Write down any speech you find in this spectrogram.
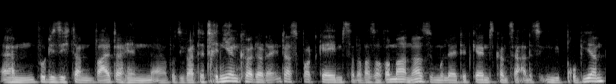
ähm, wo die sich dann weiterhin, äh, wo sie weiter trainieren können oder Intersport Games oder was auch immer. Ne? Simulated Games kannst du ja alles irgendwie probieren.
